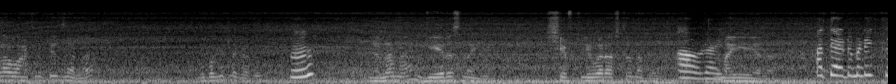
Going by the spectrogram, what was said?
मला वाटलं तेच झालं. हे बघितलं का तू? याला ना गिअरच नाही शिफ्ट लिव्हर असतो ना तो. हा राईट नाही याला. हा ते ऑटोमॅटिक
